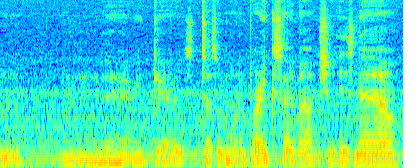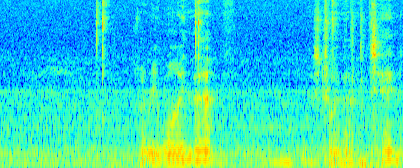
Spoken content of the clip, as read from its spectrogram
Mm. Mm, there we go, it doesn't want to break so much. It is now, if I rewind that, let's try that at 10.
